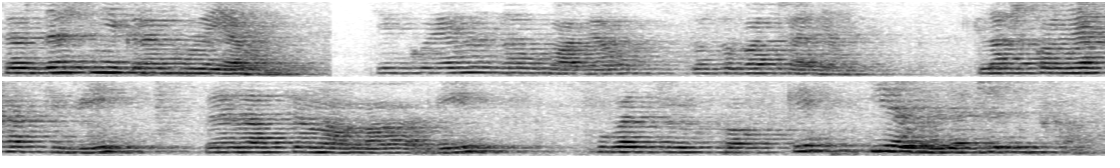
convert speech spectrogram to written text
Serdecznie gratulujemy. Dziękujemy za uwagę. Do zobaczenia. Dla Szkolniaka TV relacjonowali Hubert Rutkowski I Emilia Cielicka.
